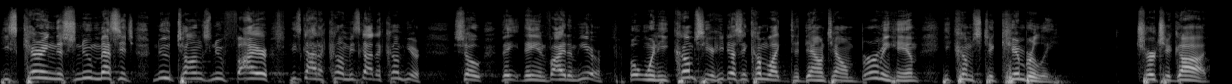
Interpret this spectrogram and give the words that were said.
He's carrying this new message, new tongues, new fire. He's got to come. He's got to come here. So they, they invite him here. But when he comes here, he doesn't come like to downtown Birmingham, he comes to Kimberly. Church of God.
